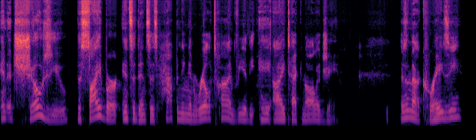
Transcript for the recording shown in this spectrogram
and it shows you the cyber incidents is happening in real time via the AI technology. Isn't that crazy?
